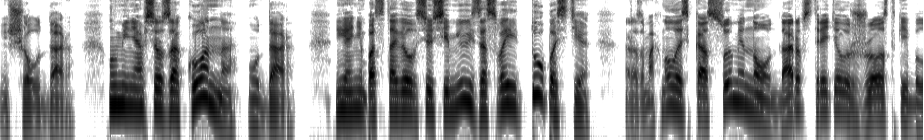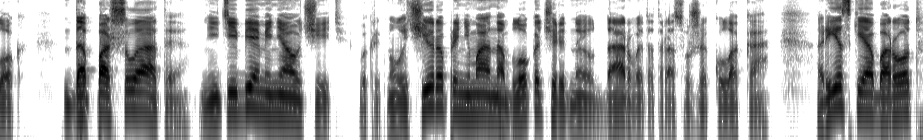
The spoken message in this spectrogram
Еще удар. «У меня все законно!» Удар. «Я не подставил всю семью из-за своей тупости!» Размахнулась Касуми, но удар встретил жесткий блок. «Да пошла ты! Не тебе меня учить!» — выкрикнул Ичиро, принимая на блок очередной удар, в этот раз уже кулака. Резкий оборот,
